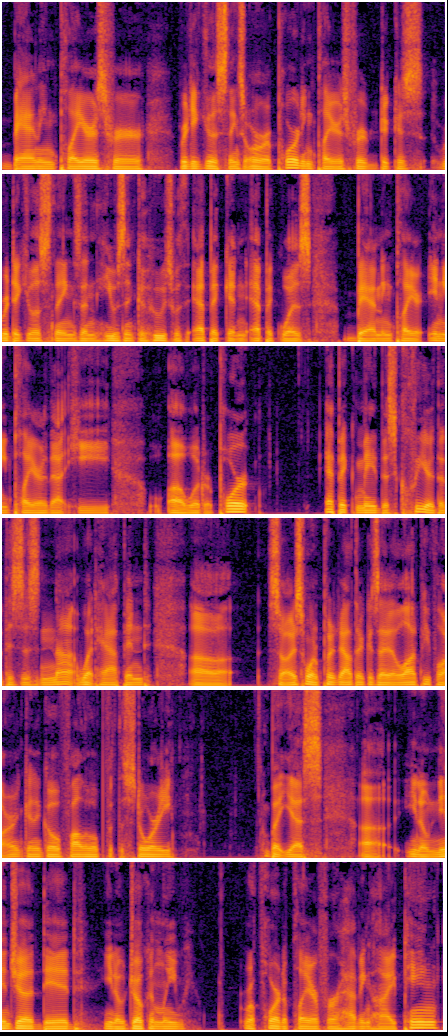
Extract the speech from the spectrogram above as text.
banning players for ridiculous things or reporting players for ridiculous ridiculous things and he was in cahoots with epic and epic was banning player any player that he uh, would report. Epic made this clear that this is not what happened uh, so i just want to put it out there because a lot of people aren't going to go follow up with the story. But yes uh, you know ninja did you know jokingly report a player for having high ping.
